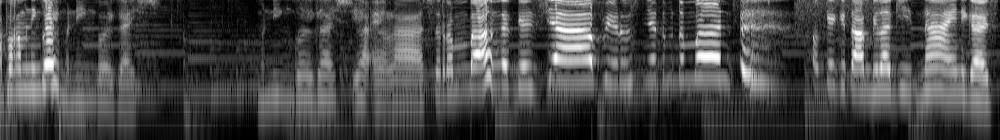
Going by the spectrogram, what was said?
Apakah meninggoy? Meninggoy, guys. Meninggoy, guys. Ya elah, serem banget, guys. Ya, virusnya, teman-teman. Oke, kita ambil lagi. Nah, ini, guys.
